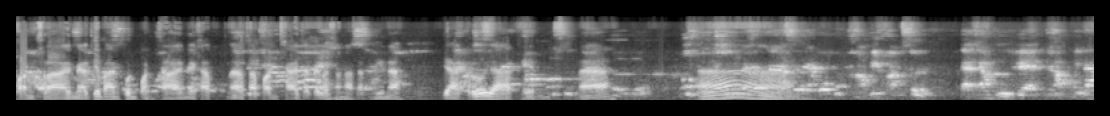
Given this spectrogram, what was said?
ผ่อนคลายแมวที่บ้านคุณผ่อนคลายไหมครับนะถ้าผ่อนคลายจะเป็นลักษณะแบบนี้นะ อยากรู้อยากเห็นนะ อาแสดงว่าพวกเขามีความสุขแต่ถ้าหูแดงขับไม่ได้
